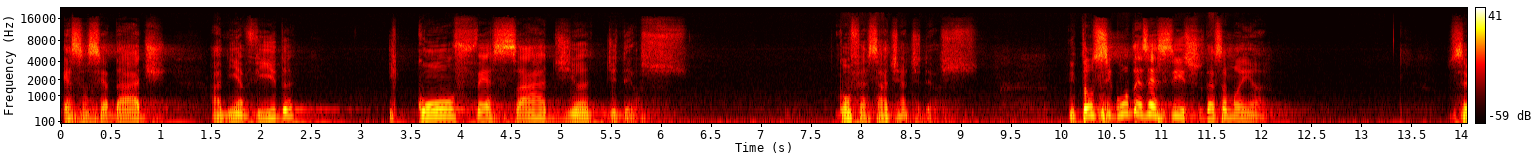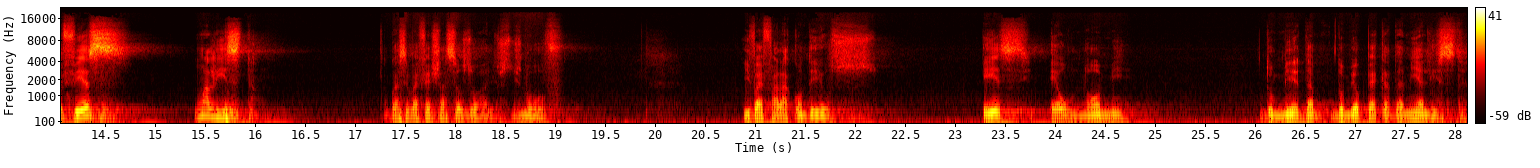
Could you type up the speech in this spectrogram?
essa ansiedade a minha vida e confessar diante de Deus. Confessar diante de Deus. Então, segundo exercício dessa manhã, você fez uma lista. Agora você vai fechar seus olhos de novo. E vai falar com Deus. Esse é o nome do meu, da, do meu pecado, da minha lista.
